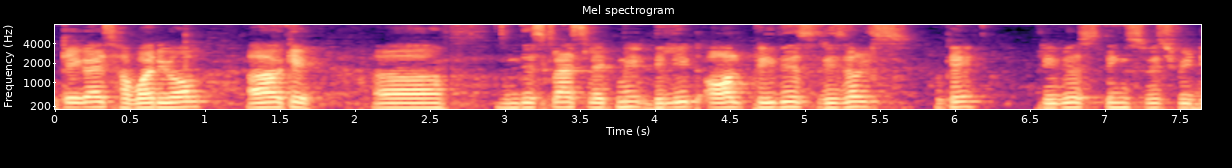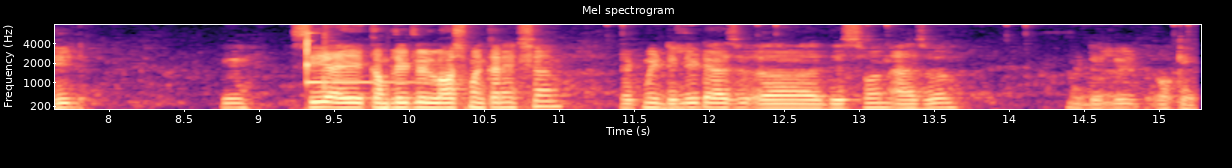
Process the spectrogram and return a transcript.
okay guys how are you all? Uh, okay uh, in this class let me delete all previous results okay? Previous things which we did okay? See i completely lost my connection. Let me delete as uh, this one as well. Delete okay.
